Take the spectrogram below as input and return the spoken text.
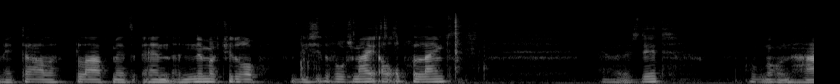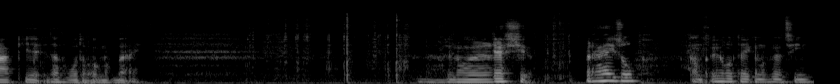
metalen plaat met en een nummertje erop. Die zit er volgens mij al opgelijmd. En wat is dit? Ook nog een haakje, dat hoort er ook nog bij. Er zit nog een restje prijs op. Ik kan het euroteken nog net zien.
